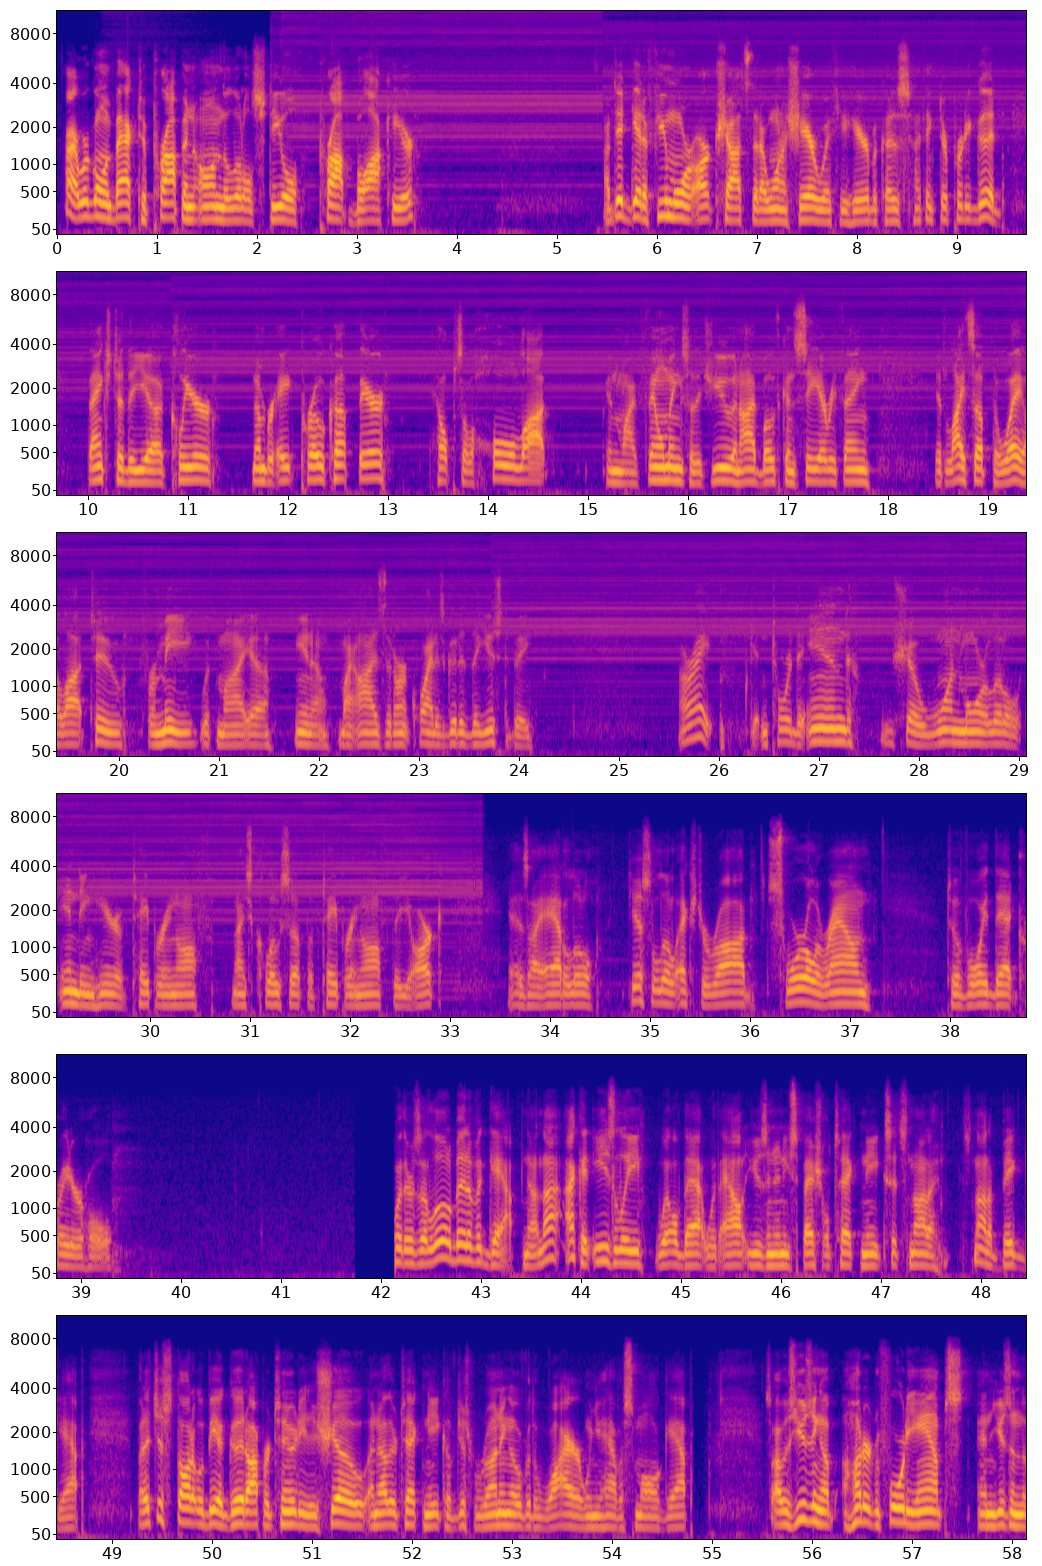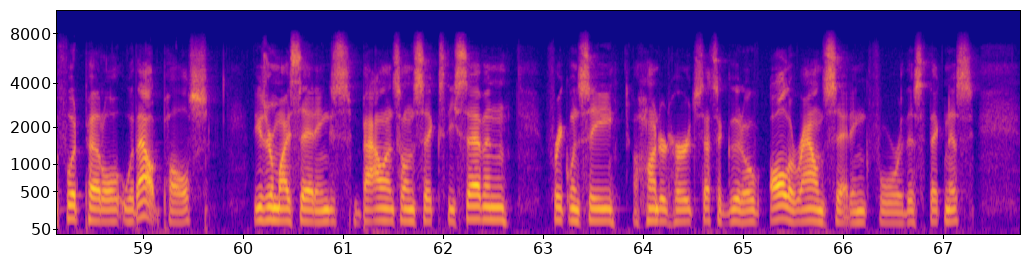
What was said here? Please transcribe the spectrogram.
All right, we're going back to propping on the little steel prop block here. I did get a few more arc shots that I want to share with you here because I think they're pretty good. Thanks to the uh, clear number 8 Pro Cup there. Helps a whole lot in my filming so that you and I both can see everything. It lights up the way a lot too for me with my, uh, you know, my eyes that aren't quite as good as they used to be. Alright, getting toward the end. show one more little ending here of tapering off. Nice close-up of tapering off the arc as I add a little, just a little extra rod, swirl around to avoid that crater hole where there's a little bit of a gap. Now, not, I could easily weld that without using any special techniques. It's not a it's not a big gap, but I just thought it would be a good opportunity to show another technique of just running over the wire when you have a small gap. So I was using a 140 amps and using the foot pedal without pulse. These are my settings: balance on 67, frequency 100 hertz. That's a good all-around setting for this thickness.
